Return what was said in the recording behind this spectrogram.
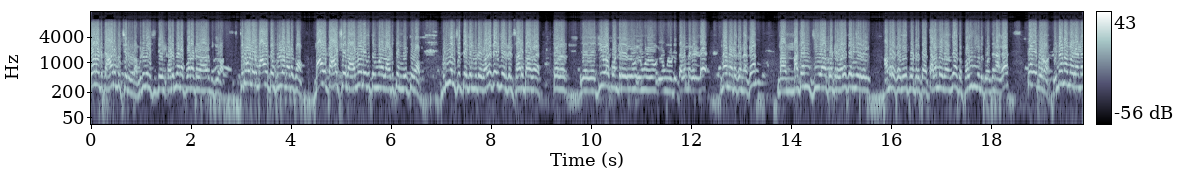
போராட்டத்தை ஆரம்பிச்சிருக்கிறோம். விடுதலை சித்தையில் கடுமையான போராட்டத்தை ஆரம்பிக்கிறோம் திருவள்ளூர் மாவட்டம் ஃபுல்லா நடக்கும். மாவட்ட ஆட்சியர் அலுவலகத்துக்கு முன்னால் அடுத்து நிறுத்துவோம். விடுதலை சித்தைகளுடைய வழக்கறிஞர்கள் சார்பாக தோழர் ஜீவா போன்ற இவங்களுடைய தலைமைகள்ல என்ன நடக்கும்னாக்கா ம- மதன் ஜீவா போன்ற வழக்கறிஞர்கள் அமரகவி போன்ற தலைமையில வந்து அந்த பகுதிகளுக்கு வந்து நாங்க போக போறோம். என்னென்ன மாதிரியான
